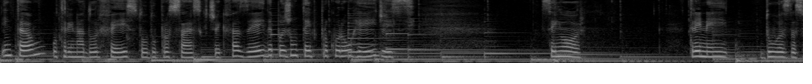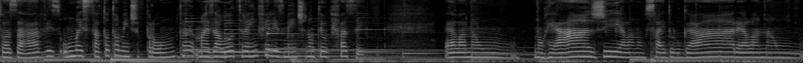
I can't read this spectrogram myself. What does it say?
Então, o treinador fez todo o processo que tinha que fazer e depois de um tempo procurou o rei e disse: Senhor, treinei duas das suas aves, uma está totalmente pronta, mas a outra, infelizmente, não tem o que fazer. Ela não, não reage, ela não sai do lugar, ela não.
